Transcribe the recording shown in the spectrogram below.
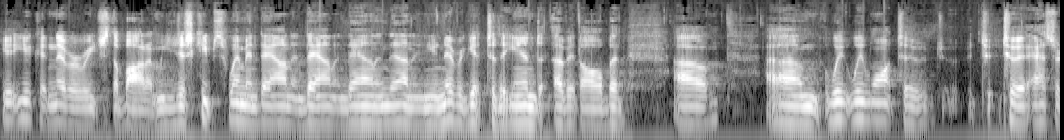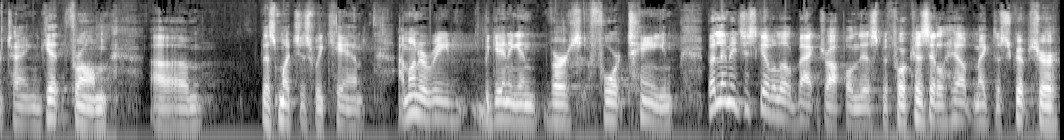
You, you can never reach the bottom. You just keep swimming down and down and down and down, and you never get to the end of it all. But uh, um, we, we want to, to, to, ascertain, get from um, as much as we can. I'm going to read beginning in verse 14, but let me just give a little backdrop on this before, because it'll help make the scripture,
